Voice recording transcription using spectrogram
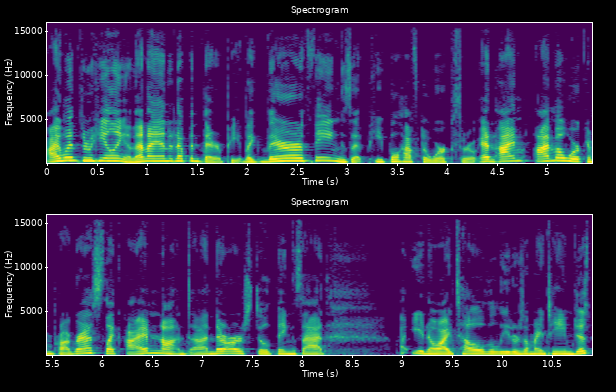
I went through healing and then I ended up in therapy. Like there are things that people have to work through. And I'm I'm a work in progress. Like I'm not done. There are still things that you know, I tell the leaders on my team just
